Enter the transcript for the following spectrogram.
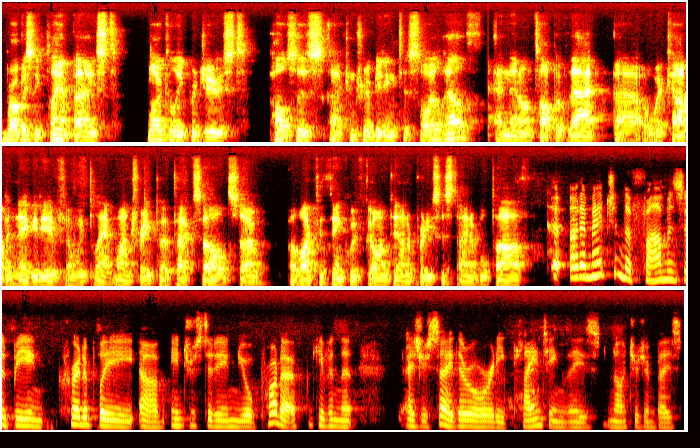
we're obviously plant based, locally produced. Pulses are contributing to soil health. And then on top of that, uh, we're carbon negative and we plant one tree per pack sold. So I like to think we've gone down a pretty sustainable path. I'd imagine the farmers would be incredibly um, interested in your product, given that, as you say, they're already planting these nitrogen based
